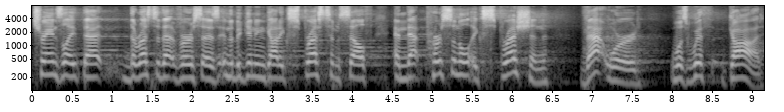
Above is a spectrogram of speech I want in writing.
translate that, the rest of that verse as In the beginning, God expressed himself, and that personal expression, that word, was with God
